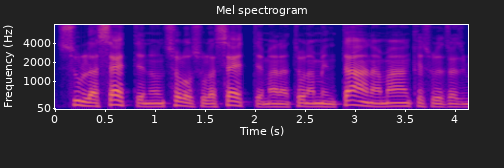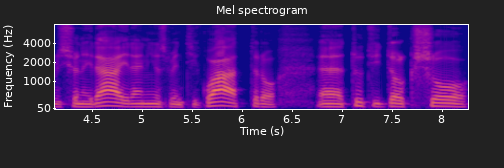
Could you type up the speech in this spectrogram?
sulla 7, non solo sulla 7, Maratona Mentana, ma anche sulle trasmissioni RAI, Rai News 24, eh, tutti i talk show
